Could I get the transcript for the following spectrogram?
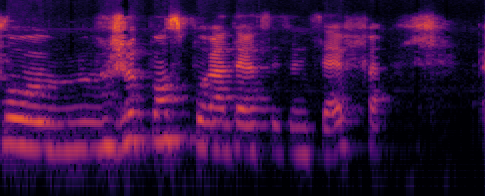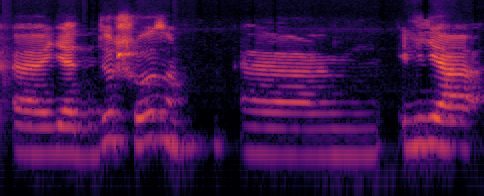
pour, je pense, pourrait intéresser SNCF. Euh, il y a deux choses. Euh, il y a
